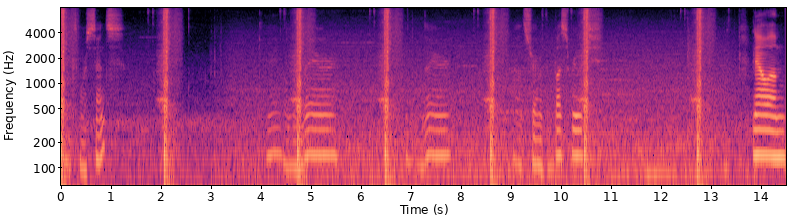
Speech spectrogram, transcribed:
Makes more sense. Okay, there. there. let's try with the bus route. Now, um,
